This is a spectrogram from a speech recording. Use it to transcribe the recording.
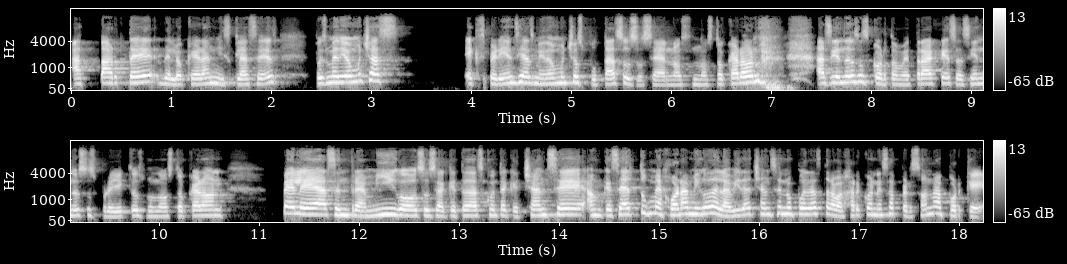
aparte de lo que eran mis clases, pues me dio muchas experiencias, me dio muchos putazos, o sea, nos, nos tocaron haciendo esos cortometrajes, haciendo esos proyectos, pues nos tocaron peleas entre amigos, o sea, que te das cuenta que chance, aunque sea tu mejor amigo de la vida, chance no puedas trabajar con esa persona porque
